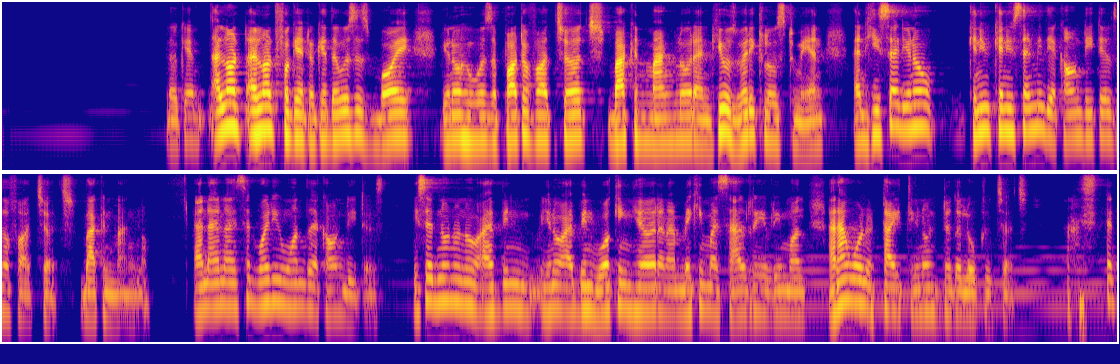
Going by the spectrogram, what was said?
okay? I'll not i'll not forget okay? There was this boy you know who was a part of our church back in mangalore and he was very close to me. And and he said you know can you can you send me the account details of our church back in mangalore? And and i said why do you want the account details? He said no no no. I've been you know i've been working here and i'm making my salary every month and i want to tithe you know to the local church. I said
